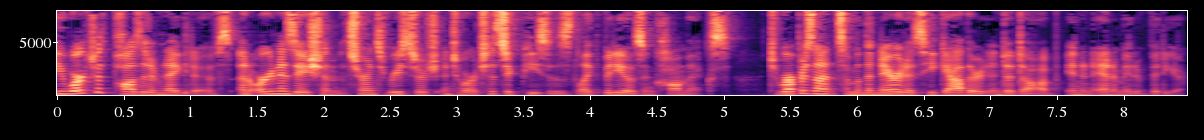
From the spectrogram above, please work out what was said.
He worked with PositiveNegatives, an organization that turns research into artistic pieces like videos and comics, to represent some of the narratives he gathered in Dadaab in an animated video.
